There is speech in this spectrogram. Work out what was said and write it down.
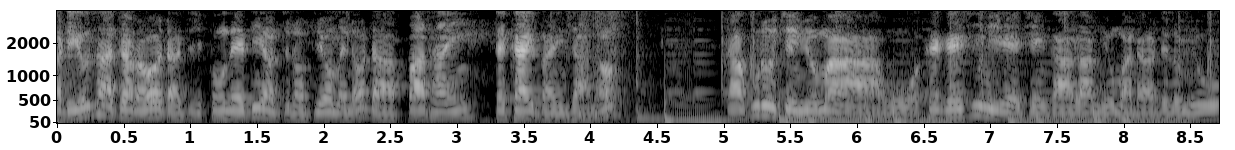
အဒီဥစားကြတော့ဒါပုံစံတိအောင်ကျွန်တော်ပြောမယ်နော်ဒါပါထိုင်းတကိုက်ပိုင်းစားနော်ဒါအခုလိုချိန်မျိုးမှာဟိုအခက်အခဲရှိနေတဲ့အချိန်ကာလမျိုးမှာဒါဒီလိုမျိုး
